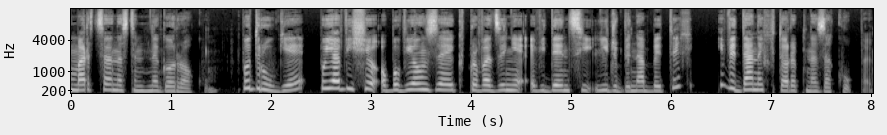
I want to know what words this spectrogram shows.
marca następnego roku. Po drugie, pojawi się obowiązek prowadzenia ewidencji liczby nabytych i wydanych toreb na zakupy.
